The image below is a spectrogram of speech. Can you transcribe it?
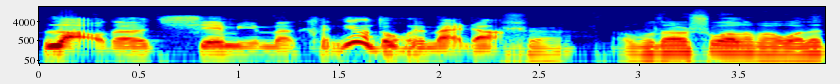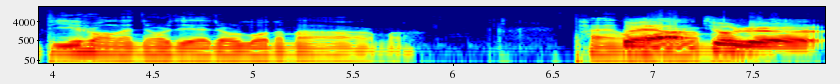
老的鞋迷们肯定都会买账。是我不都说了吗？我的第一双篮球鞋就是罗德曼二嘛，太阳对啊，就是，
